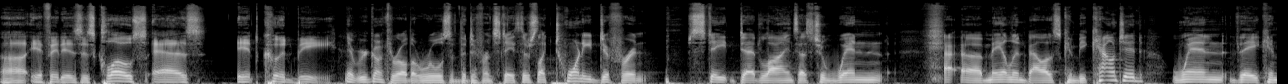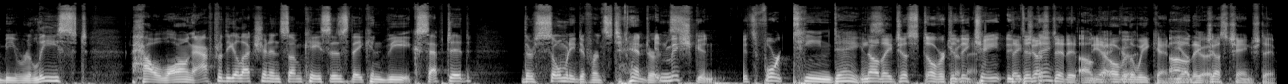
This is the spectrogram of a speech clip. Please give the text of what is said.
uh, if it is as close as it could be. Yeah, we're going through all the rules of the different states. There's like 20 different state deadlines as to when uh, uh, mail-in ballots can be counted, when they can be released, how long after the election in some cases they can be accepted. There's so many different standards. In Michigan, it's 14 days. No, they just overturned Did they that. change- They did just they? did it Okay, yeah, over the weekend. Oh, yeah, they good. just changed it.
